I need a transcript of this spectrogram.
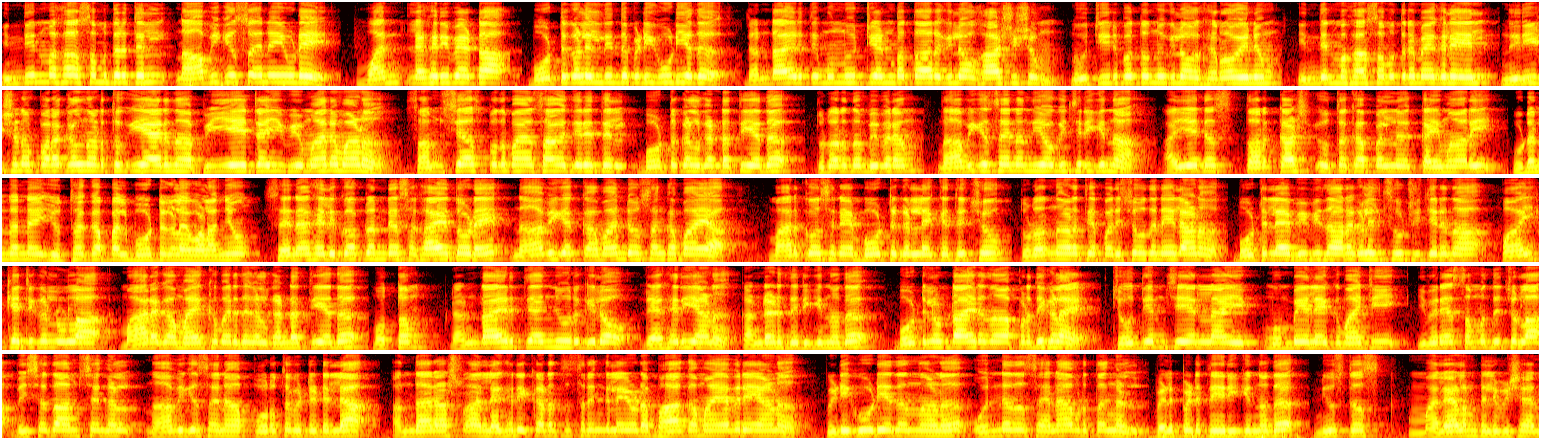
Indian മഹാസമുദ്രത്തിൽ നാവികസേനയുടെ വൻ ലഹരിവേട്ട ബോട്ടുകളിൽ നിന്ന് പിടികൂടിയത് രണ്ടായിരത്തി മുന്നൂറ്റി എൺപത്തി ആറ് കിലോ ഹാഷിഷും നൂറ്റി ഇരുപത്തൊന്ന് കിലോ ഹെറോയിനും ഇന്ത്യൻ മഹാസമുദ്ര മേഖലയിൽ നിരീക്ഷണ പറക്കൽ നടത്തുകയായിരുന്ന പി എ ടൈ വിമാനമാണ് സംശയാസ്പദമായ സാഹചര്യത്തിൽ ബോട്ടുകൾ കണ്ടെത്തിയത്. തുടർന്ന് വിവരം നാവികസേന നിയോഗിച്ചിരിക്കുന്ന ഐ എൻ എസ് തർക്കാഷ് യുദ്ധക്കപ്പലിന് കൈമാറി. ഉടൻ തന്നെ യുദ്ധക്കപ്പൽ ബോട്ടുകളെ വളഞ്ഞു. സേനാ ഹെലികോപ്റ്ററിന്റെ സഹായത്തോടെ നാവിക കമാൻഡോ സംഘമായ മാർക്കോസിനെ ബോട്ടുകളിലേക്ക് എത്തിച്ചു. തുടർന്ന് നടത്തിയ പരിശോധനയിലാണ് ബോട്ടിലെ വിവിധ അറകളിൽ സൂക്ഷിച്ചിരുന്ന പായ്ക്കറ്റുകളിലുള്ള മാരക മയക്കുമരുന്നുകൾ കണ്ടെത്തിയത്. മൊത്തം രണ്ടായിരത്തി അഞ്ഞൂറ് കിലോ ലഹരിയാണ് കണ്ടെടുത്തിരിക്കുന്നത്. ബോട്ടിലുണ്ടായിരുന്ന പ്രതികളെ ചോദ്യം ചെയ്യലിനായി മുംബൈയിലേക്ക് മാറ്റി. ഇവരെ സംബന്ധിച്ചുള്ള വിശദാംശങ്ങൾ നാവികസേന പുറത്തുവിട്ടിട്ടില്ല. അന്താരാഷ്ട്ര ലഹരിക്കടത്ത് ശൃംഖലയുടെ ഭാഗമായവരെയാണ് പിടികൂടിയതെന്നാണ് ഉന്നത സേനാവൃത്തങ്ങൾ വെളിപ്പെടുത്തിയിരിക്കുന്നത്. News desk Malayalam television.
